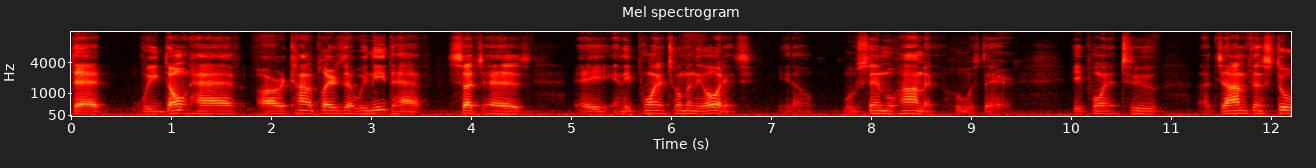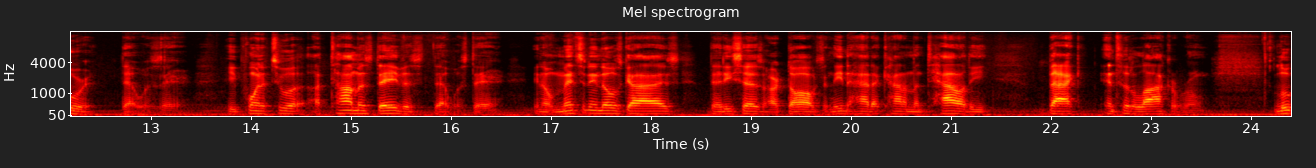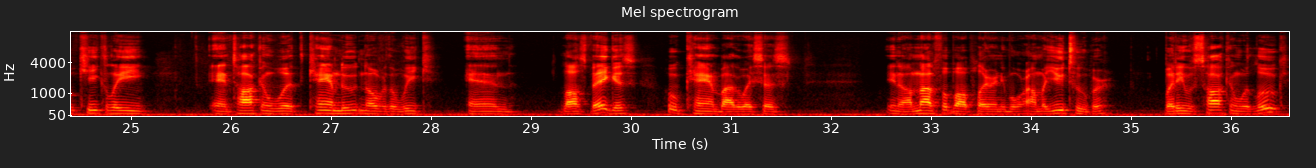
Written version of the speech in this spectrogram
that we don't have are kind of players that we need to have such as a, and he pointed to him in the audience, you know, Muhsin Muhammad, who was there. He pointed to a Jonathan Stewart that was there. He pointed to a, a Thomas Davis that was there. You know, mentioning those guys that he says are dogs and need to have that kind of mentality back into the locker room. Luke Kuechly, and talking with Cam Newton over the week in Las Vegas, who Cam, by the way, says you know, I'm not a football player anymore. I'm a YouTuber. But he was talking with Luke,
